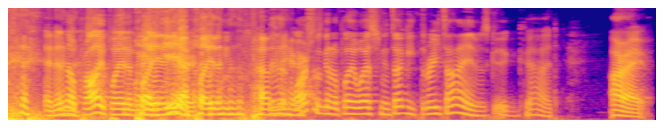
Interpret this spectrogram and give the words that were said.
And then they'll probably play them play, again yeah, here. play them in the there. Marshall's gonna play Western Kentucky three times. Good God. All right.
